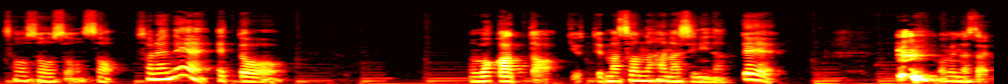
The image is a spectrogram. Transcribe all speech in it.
そうそうそうそう。それね、えっと、分かったって言って、まあそんな話になって、ごめんなさい。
